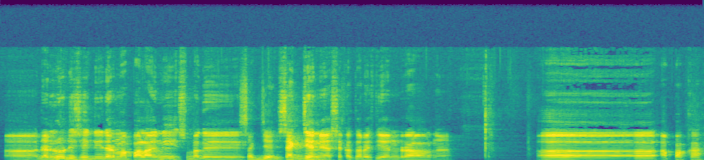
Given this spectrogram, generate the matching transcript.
Eh, dan lu di di Dharma Pala ini sebagai sekjen sekjen ya, sekretaris jenderal. Nah, eh, apakah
